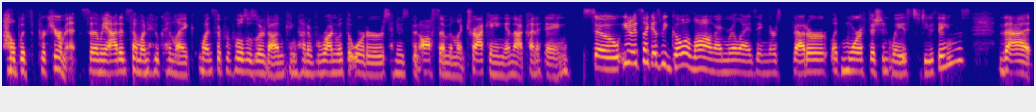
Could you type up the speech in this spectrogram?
help with procurement. So then we added someone who can like once the proposals are done can kind of run with the orders and who's been awesome and like tracking and that kind of thing. So, you know, it's like as we go along I'm realizing there's better like more efficient ways to do things that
